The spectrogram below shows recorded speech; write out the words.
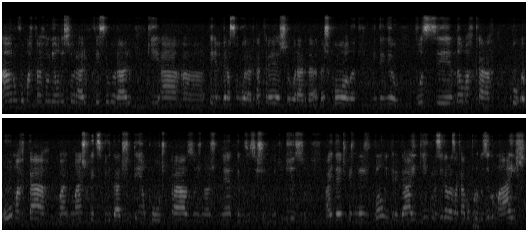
ah, não vou marcar reunião nesse horário, porque esse é o horário que a, a, tem a liberação do horário da creche, o horário da, da escola, entendeu? Você não marcar ou marcar mais flexibilidade de tempo ou de prazos, nós né, temos insistido muito nisso, a ideia de que as mulheres vão entregar e que inclusive elas acabam produzindo mais,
